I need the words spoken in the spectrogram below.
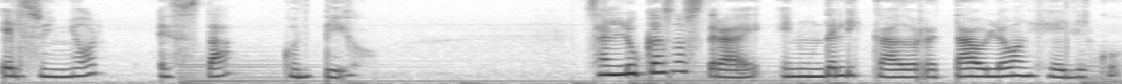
El Señor está contigo. San Lucas nos trae en un delicado retablo evangélico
